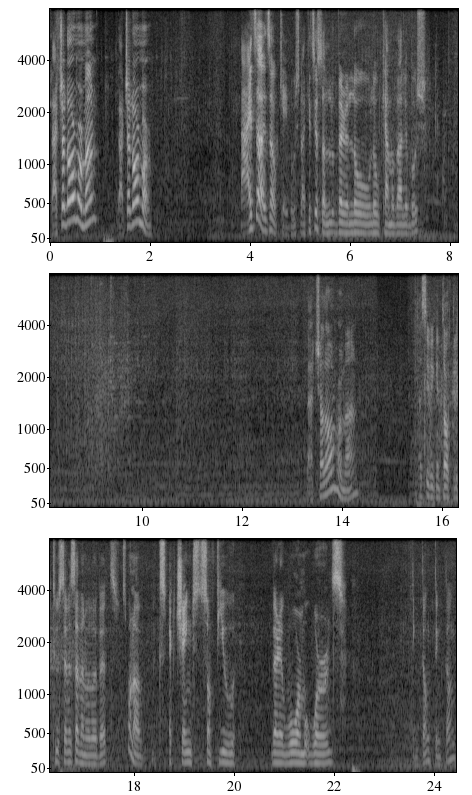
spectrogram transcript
That's your armor, man. That's your armor. Nah, it's a, it's a okay bush. Like, it's just a very low, low camo value bush. That's your armor, man. Let's see if we can talk to the 277 a little bit. Just wanna ex exchange some few very warm words. Ding dong, ding dong.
